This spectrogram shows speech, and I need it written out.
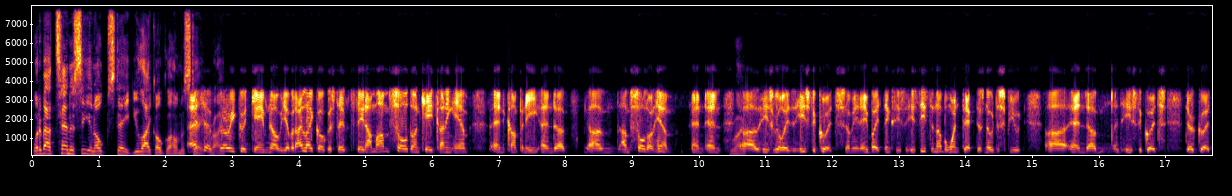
What about Tennessee and Oak State? You like Oklahoma State, That's a right? very good game, though. Yeah, but I like Oklahoma State. I'm I'm sold on Cade Cunningham and company, and uh, um, I'm sold on him and and right. uh, he's really he's the goods. I mean, anybody thinks he's he's, he's the number one pick. There's no dispute, uh, and um, he's the goods. They're good.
